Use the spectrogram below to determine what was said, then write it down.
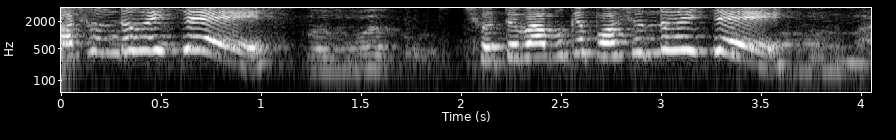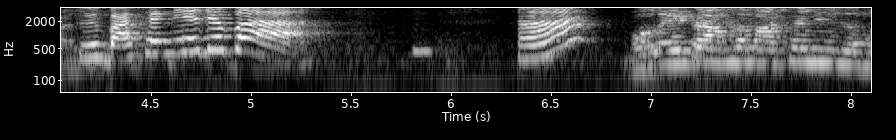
পছন্দ হয়েছে? ছোট বাবুকে পছন্দ হয়েছে? তুমি বাসায় নিয়ে যাবা? হ্যাঁ? বলো এটা আমরা বাসায় নিয়ে যাব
